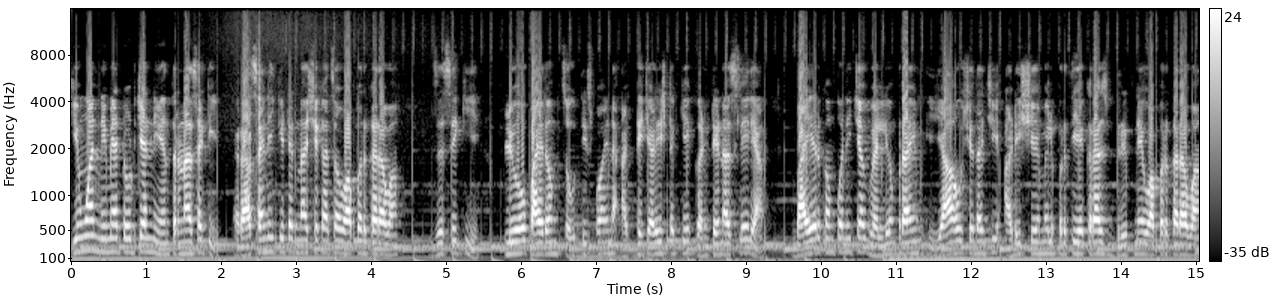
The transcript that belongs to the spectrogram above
किंवा निमॅटोडच्या नियंत्रणासाठी रासायनिक कीटकनाशकाचा वापर करावा. जसे की फ्लिओपायरम चौतीस पॉईंट अठ्ठेचाळीस टक्के कंटेन असलेल्या बायर कंपनीच्या व्हॅल्यूम प्राईम या औषधाची अडीचशे एम एल प्रति एकरास ड्रिपने वापर करावा.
